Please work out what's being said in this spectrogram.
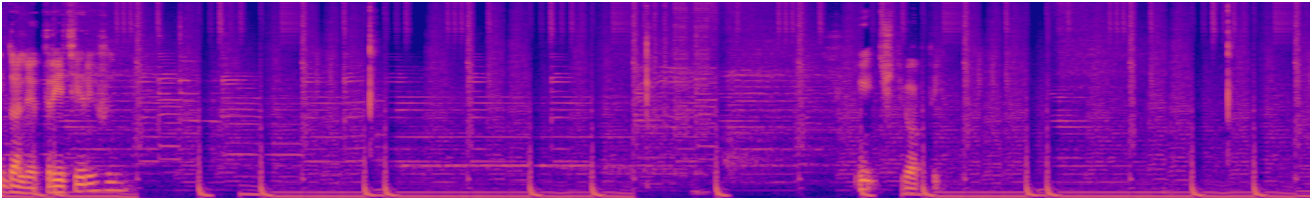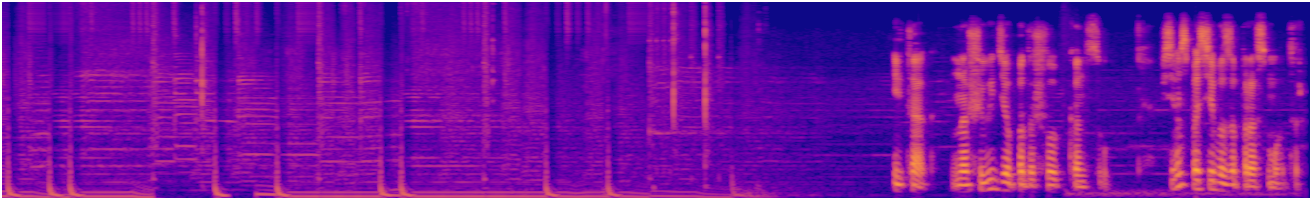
Далее третий режим. И четвертый. Итак, наше видео подошло к концу. Всем спасибо за просмотр.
